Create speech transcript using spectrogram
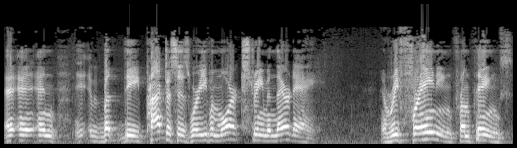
And, and, but the practices were even more extreme in their day, and refraining from things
